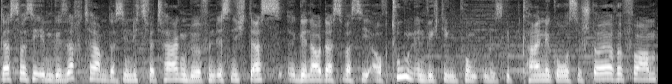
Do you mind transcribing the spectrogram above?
Das, was Sie eben gesagt haben, dass Sie nichts vertagen dürfen, ist nicht das, äh, genau das, was Sie auch tun in wichtigen Punkten. Es gibt keine große Steuerreform,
